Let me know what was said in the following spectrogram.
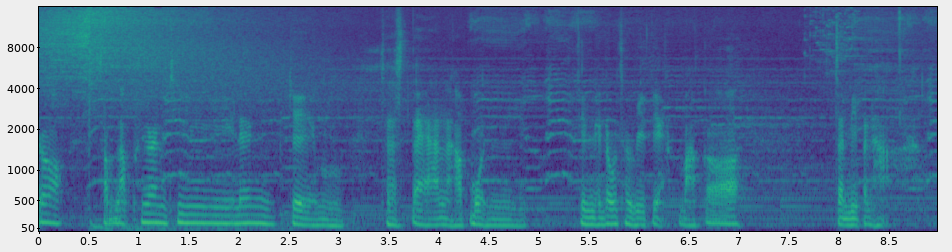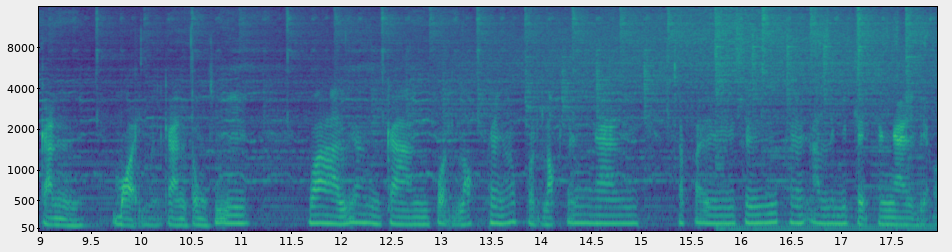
ก็สำหรับเพื่อนที่เล่นเกม Just Dance นะครับบน Nintendo Switch เนี่ยมาก็จะมีปัญหากันบ่อยเหมือนกันตรงที่ว่าเรื่องการปลดล็อกเพลงว่าปลดล็อกยังไง จะไปซื้อเพลงอันลิมิเต็ดยังไง เดี๋ยว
